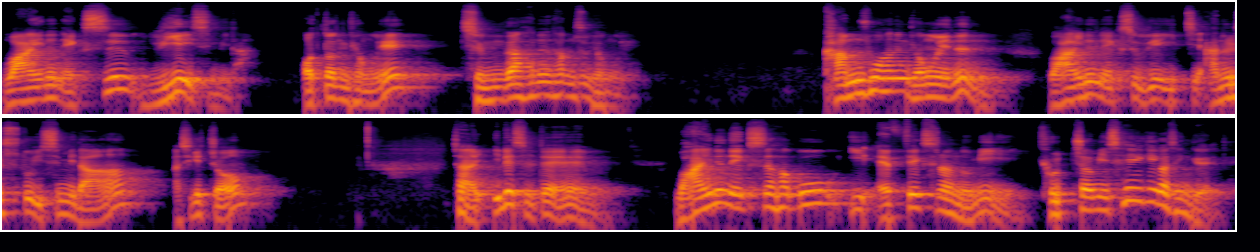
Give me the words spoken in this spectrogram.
y는 x 위에 있습니다. 어떤 경우에? 증가하는 함수 경우에. 감소하는 경우에는 y는 x 위에 있지 않을 수도 있습니다. 아시겠죠? 자, 이랬을 때 y는 x하고 이 fx라는 놈이 교점이 3개가 생겨야 돼.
